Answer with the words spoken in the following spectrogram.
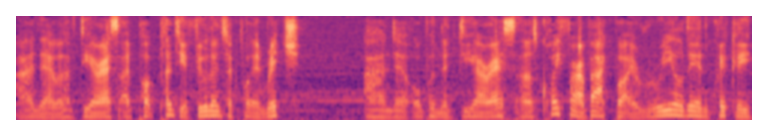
And uh, we'll have DRS. I put plenty of fuel in so I can put in rich. And uh, open the DRS. And I was quite far back but I reeled in quickly.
